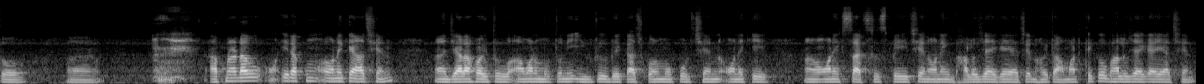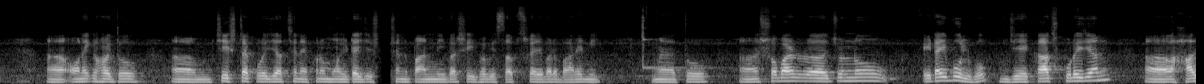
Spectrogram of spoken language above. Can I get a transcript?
তো আপনারাও এরকম অনেকে আছেন যারা হয়তো আমার মতনই ইউটিউবে কাজকর্ম করছেন, অনেকে অনেক সাকসেস পেয়েছেন, অনেক ভালো জায়গায় আছেন, হয়তো আমার থেকেও ভালো জায়গায় আছেন। অনেকে হয়তো চেষ্টা করে যাচ্ছেন এখনও মনিটাইজেশন পাননি বা সেইভাবে সাবস্ক্রাইবার বাড়েনি। তো সবার জন্য এটাই বলব যে কাজ করে যান হাল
